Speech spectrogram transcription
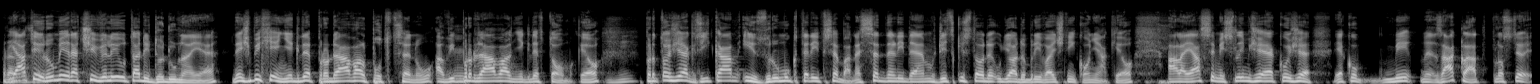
Práve. já ty rumy radši vyliju tady do Dunaje, než bych je někde prodával pod cenu a vyprodával někde v tom, jo? Protože, jak říkám, i z rumu, který třeba nesedne lidem, vždycky z toho jde udělat dobrý vaječný koněk, jo? Ale já si myslím, že jako, že jako my, základ prostě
